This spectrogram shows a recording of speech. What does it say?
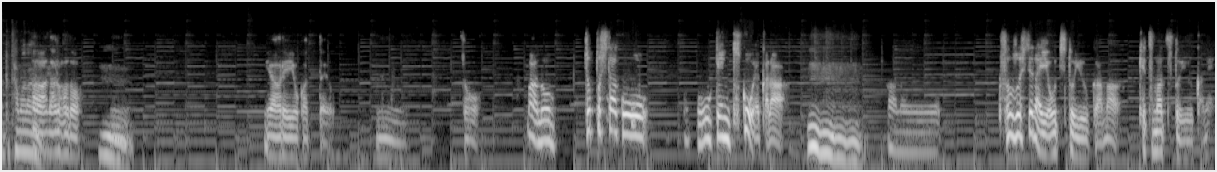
やっぱたまらんね、ああ、なるほど。ううんん。いや、あれよかったよ。うん。そう。まあ、あの、ちょっとした、こう、冒険機構やから、うんうんうんあのー想像してないオチというか、まあ、結末というかね、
